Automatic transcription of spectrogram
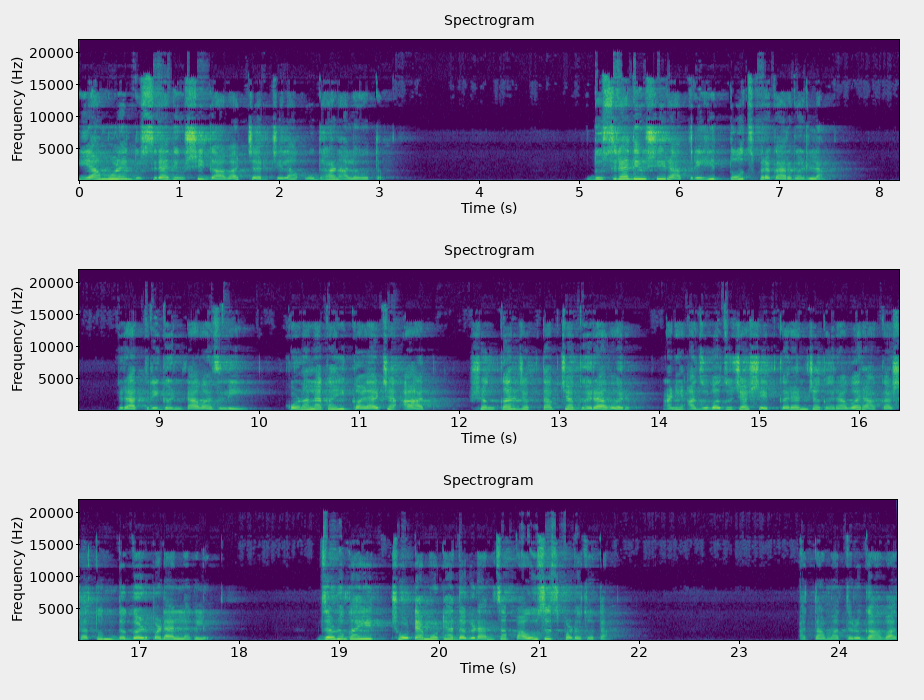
यामुळे दुसऱ्या दिवशी गावात चर्चेला उधाण आलं होतं. दुसऱ्या दिवशी रात्रीही तोच प्रकार घडला. रात्री घंटा वाजली. कोणाला काही कळाच्या आत शंकर जगतापच्या घरावर आणि आजूबाजूच्या शेतकऱ्यांच्या घरावर आकाशातून दगड पडायला लागले. जणू काही छोट्या मोठ्या दगडांचा पाऊसच पडत होता. आता मात्र गावात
